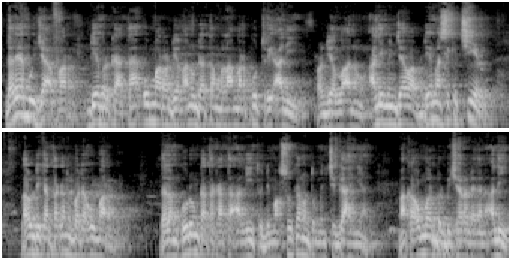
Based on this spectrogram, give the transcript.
Dari Abu Ja'far, dia berkata, Umar radhiyallahu anhu datang melamar putri Ali radhiyallahu anhu. Ali menjawab, dia masih kecil. Lalu dikatakan kepada Umar, dalam kurung kata-kata Ali itu dimaksudkan untuk mencegahnya. Maka Umar berbicara dengan Ali.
